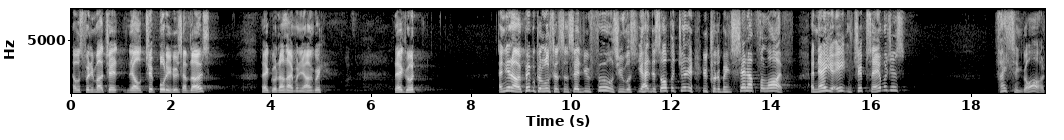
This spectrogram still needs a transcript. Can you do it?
That was pretty much it. The old chip butty. Who's have those? They're good, aren't they, when you're hungry? They're good. And you know, people could have looked at us and said, You fools, you, was, you had this opportunity. You could have been set up for life. And now you're eating chip sandwiches? Faith's in God,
